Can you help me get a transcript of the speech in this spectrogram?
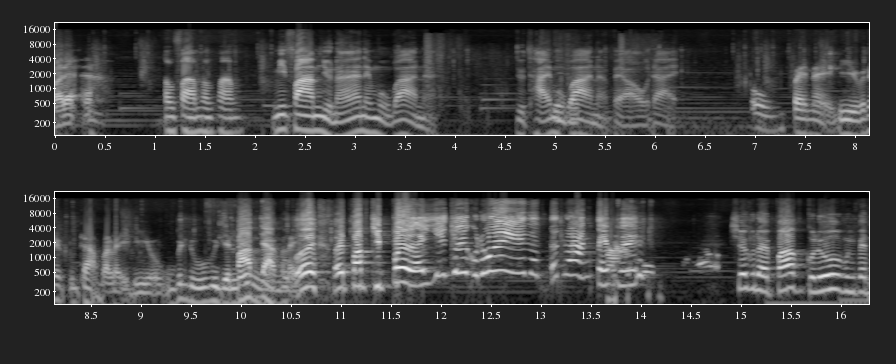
วะเนี่ยทำฟาร์มทำฟาร์ม มีฟาร์มอยู่นะในหมู่บ้านนะอยู่ท้ายหมู่บ้านอะไปเอาได้โอ้ไปไหนดีวะเนี่ยกูทำอะไรดีวะกูไม่รู้กูจะเล่นปั๊บอยากทำอะไรเอ้ยเอ้ยปั๊บคิปเปอร์ไอ้ยี่ช่วยกูด้วยด้านล่างเต็มเลยช่วยกูหน่อยปั๊บกูรู้มึงเป็น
